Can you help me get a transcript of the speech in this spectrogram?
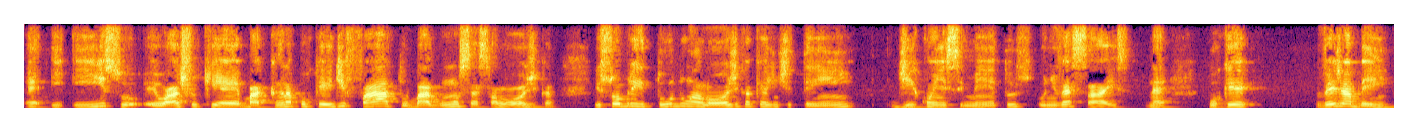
É, e, e, isso eu acho que é bacana porque, de fato, bagunça essa lógica e, sobretudo, uma lógica que a gente tem de conhecimentos universais, né? Porque, veja bem,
